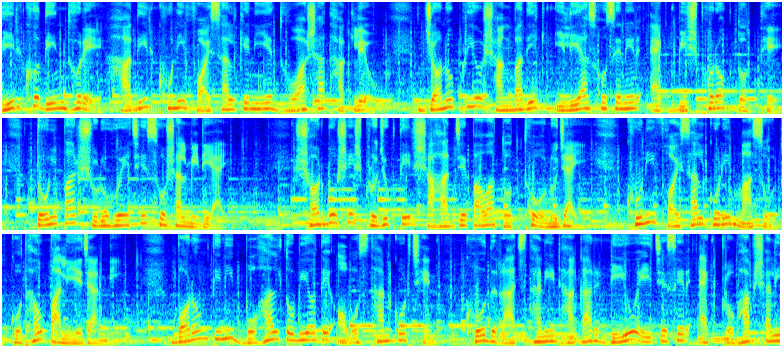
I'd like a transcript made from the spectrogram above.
দীর্ঘদিন ধরে হাদির খুনি ফয়সালকে নিয়ে ধোয়াশা থাকলেও জনপ্রিয় সাংবাদিক ইলিয়াস হোসেনের এক বিস্ফোরক তথ্যে তোলপাড় শুরু হয়েছে সোশ্যাল মিডিয়ায়। সর্বশেষ প্রযুক্তির সাহায্যে পাওয়া তথ্য অনুযায়ী খুনি ফয়সাল করিম মাসুদ কোথাও পালিয়ে যাননি, বরং তিনি বহাল তবিয়তে অবস্থান করছেন খোদ রাজধানী ঢাকার ডিওএইচএসের এক প্রভাবশালী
